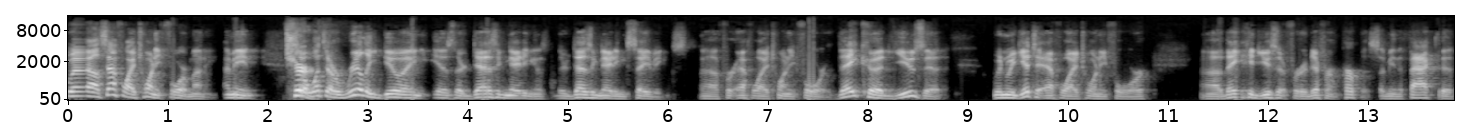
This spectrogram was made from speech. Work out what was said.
Well, it's FY24 money. I mean, Sure. So what they're really doing is they're designating they're designating savings uh, for FY24. They could use it when we get to FY24. Uh, they could use it for a different purpose. I mean, the fact that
